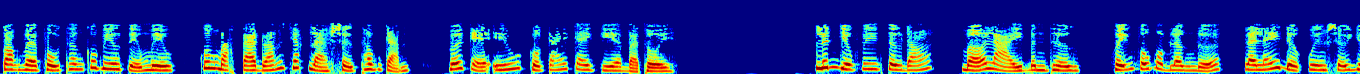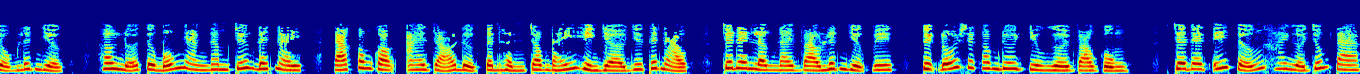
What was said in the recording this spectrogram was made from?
Còn về phụ thân của miêu Tiểu miêu quân mặt ta đoán chắc là sự thông cảm với kẻ yếu của cái cây kia mà thôi. Linh dược viên từ đó mở lại bình thường, huyển phủ một lần nữa lại lấy được quyền sử dụng linh dược, hơn nữa từ 4.000 năm trước đến nay đã không còn ai rõ được tình hình trong đấy hiện giờ như thế nào, cho nên lần này vào linh dược viên tuyệt đối sẽ không đưa nhiều người vào cùng. Cho nên ý tưởng hai người chúng ta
